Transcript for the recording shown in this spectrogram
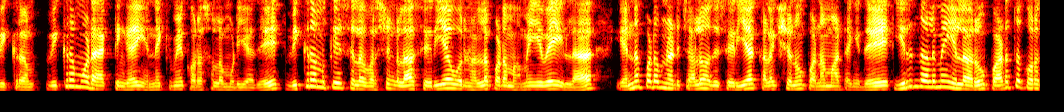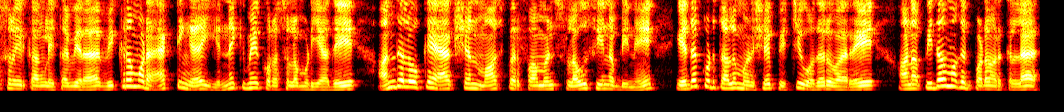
விக்ரம். விக்ரமோட ஆக்டிங்கை என்னைக்குமே குறை சொல்ல முடியாது. விக்ரமுக்கு சில வருஷங்களா சரியா ஒரு நல்ல படம் அமையவே இல்ல. என்ன படம் நடிச்சாலும் அது சரியா கலெக்ஷனும் பண்ண மாட்டேங்குது. இருந்தாலுமே எல்லாரும் படத்தை குறை சொல்லியிருக்காங்களே தவிர விக்ரமோட ஆக்டிங்கை என்னைக்குமே குறை சொல்ல முடியாது. அந்த அளவுக்கு action mass performance love scene அப்படின்னு எதை கொடுத்தாலும் மனுஷன் பிச்சு உதருவாரு ஆனா பிதாமகன் படம் இருக்குல்ல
